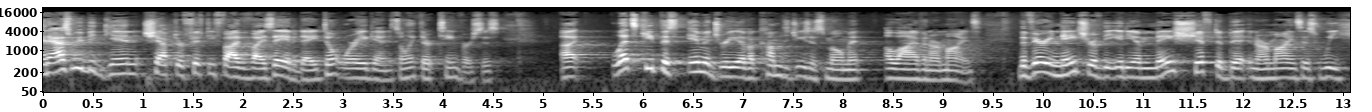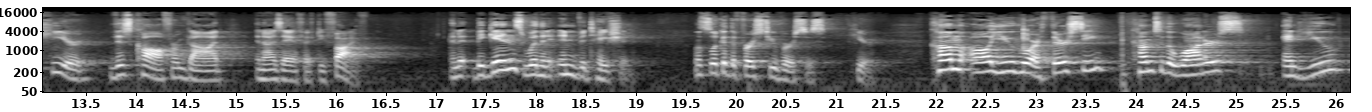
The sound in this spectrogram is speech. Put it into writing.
And as we begin chapter 55 of Isaiah today, don't worry again, it's only 13 verses. Uh, let's keep this imagery of a come to Jesus moment alive in our minds. The very nature of the idiom may shift a bit in our minds as we hear this call from God in Isaiah 55. And it begins with an invitation. Let's look at the first two verses here. Come, all you who are thirsty, come to the waters, and you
